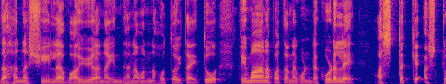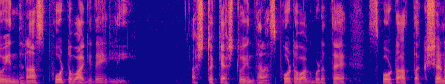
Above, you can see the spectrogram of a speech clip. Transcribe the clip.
ದಹನಶೀಲ ವಾಯುಯಾನ ಇಂಧನವನ್ನು ಹೊತ್ತೊಯ್ತಾ ಇತ್ತು. ವಿಮಾನ ಪತನಗೊಂಡ ಕೂಡಲೇ ಅಷ್ಟಕ್ಕೆ ಅಷ್ಟು ಇಂಧನ ಸ್ಫೋಟವಾಗಿದೆ ಇಲ್ಲಿ. ಅಷ್ಟಕ್ಕೆ ಅಷ್ಟು ಇಂಧನ ಸ್ಫೋಟವಾಗಿಬಿಡುತ್ತೆ. ಸ್ಫೋಟ ಆದ ತಕ್ಷಣ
